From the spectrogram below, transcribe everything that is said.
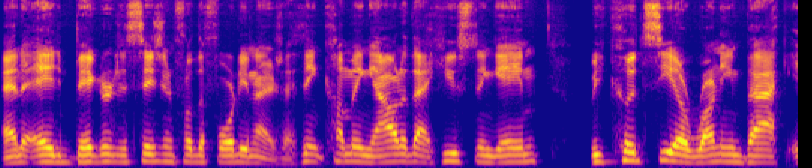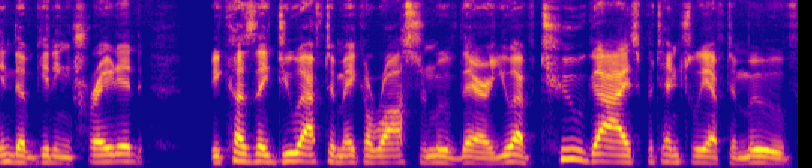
and a bigger decision for the 49ers. I think coming out of that Houston game, we could see a running back end up getting traded because they do have to make a roster move there. You have two guys potentially have to move.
